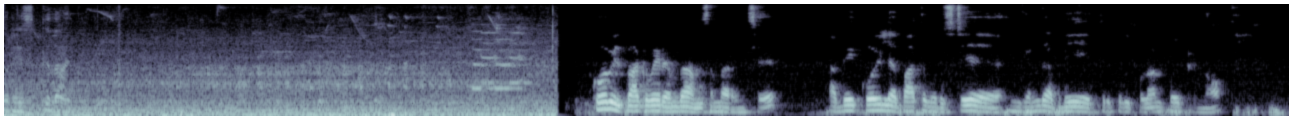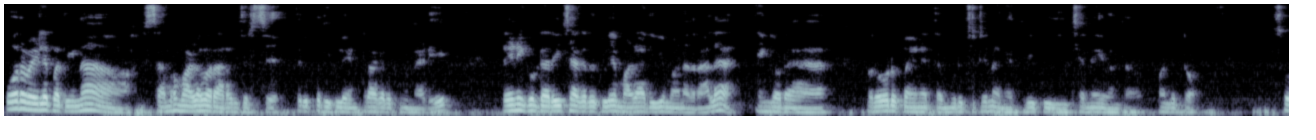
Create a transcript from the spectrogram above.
ஒரு ரிஸ்க்கு தான் இது. கோவில் பார்க்கவே ரொம்ப அம்சமாக இருந்துச்சு. அப்படியே கோயிலை பார்த்து முடிச்சுட்டு இங்கேருந்து அப்படியே திருப்பதி போகலான்னு போயிட்டுருந்தோம். போகிற வழியில் பார்த்தீங்கன்னா செம மழை வர ஆரம்பிச்சிருச்சு. திருப்பதிக்குள்ளே என்ட்ரு ஆகிறதுக்கு முன்னாடி. ரேணிகுண்டா ரீச் ஆகிறதுக்குள்ளேயே மழை அதிகமானதுனால எங்களோட ரோடு பயணத்தை முடிச்சுட்டு நாங்கள் திருப்பி சென்னை வந்தோம் வந்துட்டோம். ஸோ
